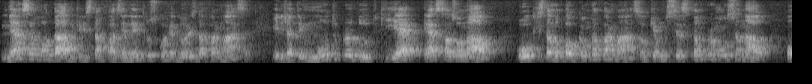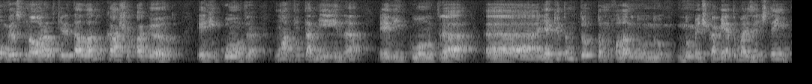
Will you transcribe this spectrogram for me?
nessa rodada que ele está fazendo entre os corredores da farmácia, ele já tem um outro produto que é, é sazonal, ou que está no balcão da farmácia, ou que é um cestão promocional, ou mesmo na hora que ele está lá no caixa pagando, ele encontra uma vitamina, ele encontra. Uh, e aqui estamos falando no, no, no, medicamento, mas a gente tem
